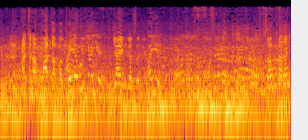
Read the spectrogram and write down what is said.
अचरा माता पर जय कर सके सब करा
